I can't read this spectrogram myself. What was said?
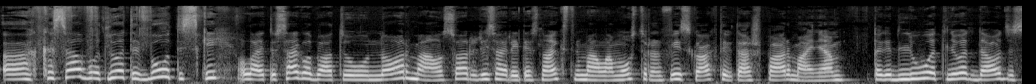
Kas vēl būtu ļoti būtiski, lai tu saglabātu normālu svaru, ir izvairīties no ekstremālām uzturu un fizisko aktivitāšu pārmaiņām. Tagad ļoti, ļoti daudz es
